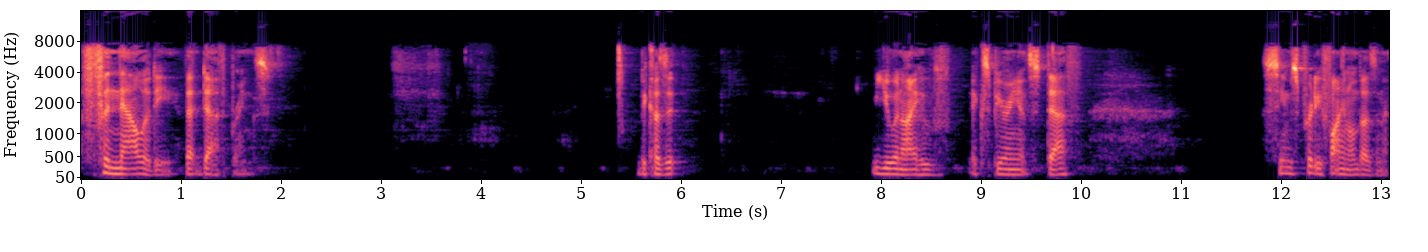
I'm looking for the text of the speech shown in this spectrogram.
finality that death brings. Because it you and I who've experienced death seems pretty final, doesn't it?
